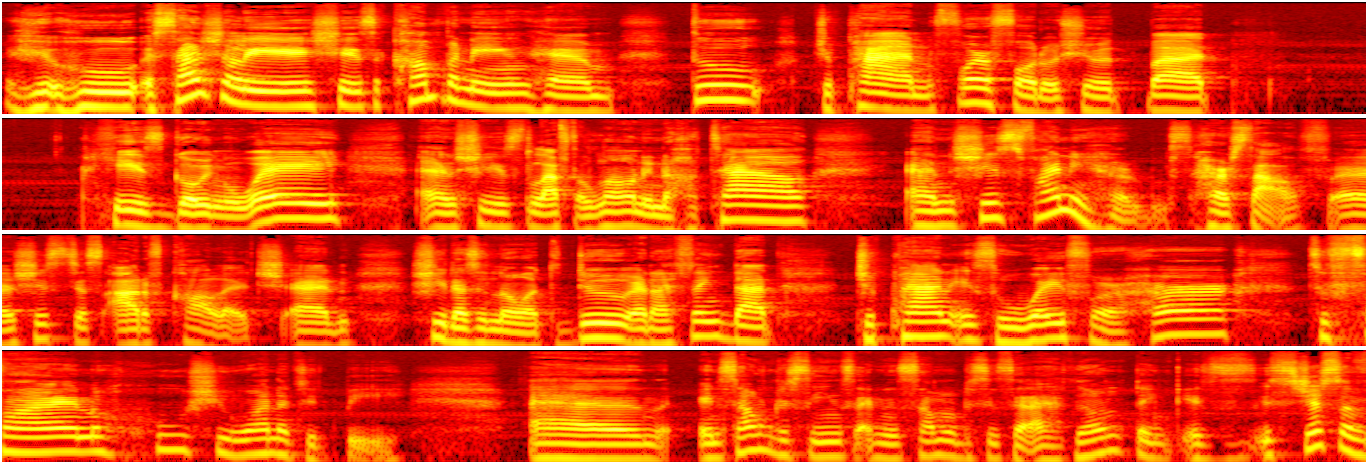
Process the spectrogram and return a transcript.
who essentially she's accompanying him to Japan for a photo shoot, but he's going away and she's left alone in a hotel and she's finding her herself. Uh, she's just out of college and she doesn't know what to do. And I think that Japan is a way for her to find who she wanted to be. And in some of the scenes, and in some of the scenes that I don't think it's it's just a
